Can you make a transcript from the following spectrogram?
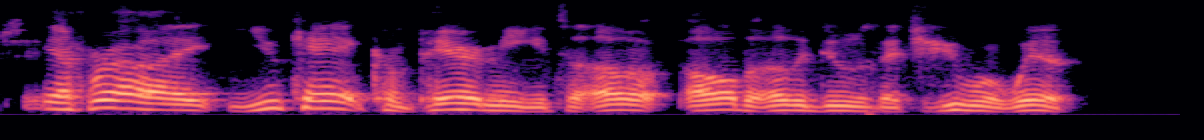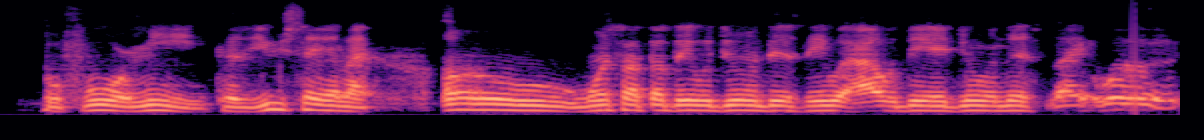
Shit. Yeah, for like you can't compare me to all, all the other dudes that you were with before me, because you saying like, oh, once I thought they were doing this, they were out there doing this. Like, what,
